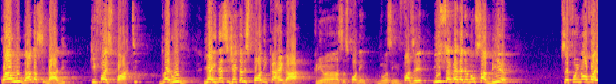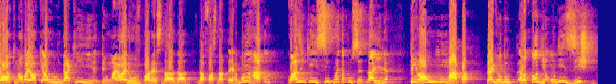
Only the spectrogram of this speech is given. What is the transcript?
qual é o lugar da cidade que faz parte do Eruv. E aí, desse jeito, eles podem carregar crianças, podem assim, fazer. Isso é verdade, eu não sabia. Você foi em Nova York, Nova York é o lugar que tem o maior eruv, parece, da, da, da face da Terra. Manhattan, quase que 50% da ilha, tem lá um, um mapa pegando ela todinha, onde existe.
